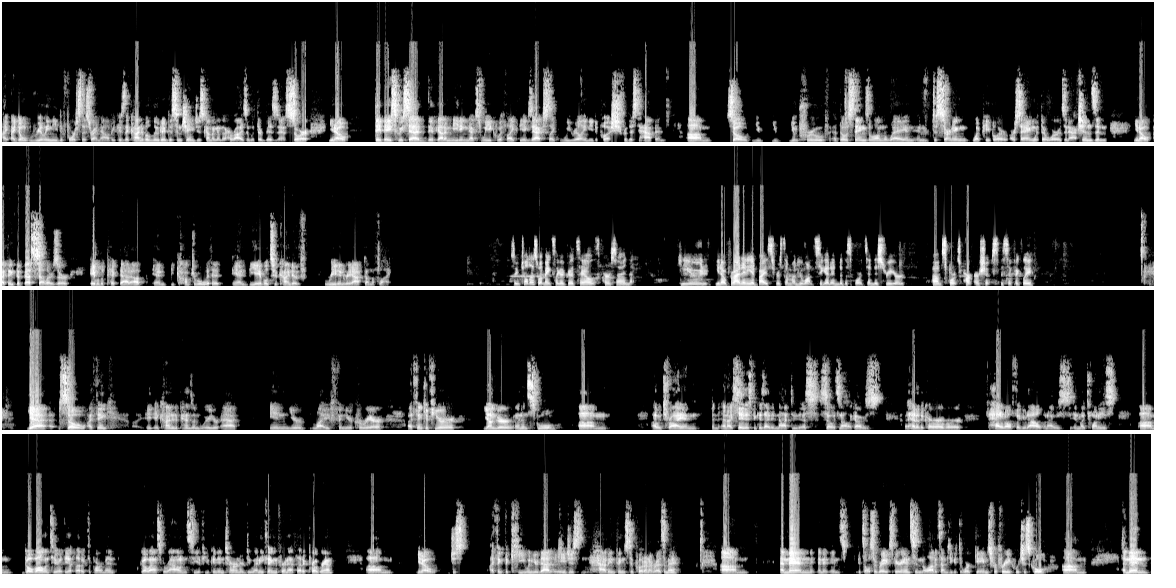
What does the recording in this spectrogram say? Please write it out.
I, I don't really need to force this right now because they kind of alluded to some changes coming on the horizon with their business or, you know, they basically said they've got a meeting next week with like the execs, like we really need to push for this to happen. Um, so you you you improve at those things along the way and, and discerning what people are, are saying with their words and actions. And you know i think the best sellers are able to pick that up and be comfortable with it and be able to kind of read and react on the fly. So you've told us what makes like a good salesperson. Can you you know provide any advice for someone who wants to get into the sports industry or um, sports partnerships specifically yeah. So I think it, it kind of depends on where you're at in your life and your career. I think if you're younger and in school, um, I would try and, and, and I say this because I did not do this. So it's not like I was ahead of the curve or had it all figured out when I was in my 20s. Um, go volunteer at the athletic department, go ask around and see if you can intern or do anything for an athletic program. Um, you know, just I think the key when you're that age is having things to put on a resume. Um, and then, and, it, and it's, it's, also a great experience. And a lot of times you get to work games for free, which is cool. Um, and then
